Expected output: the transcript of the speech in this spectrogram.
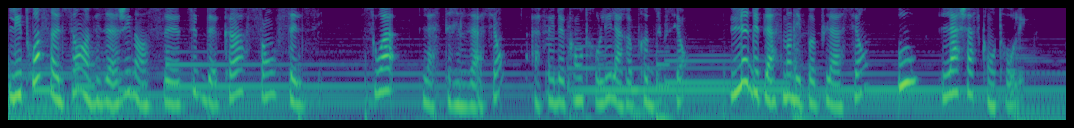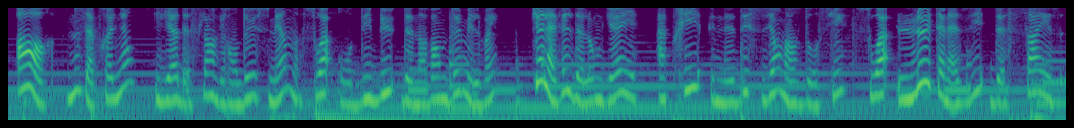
Les trois solutions envisagées dans ce type de cas sont celles-ci, soit la stérilisation, afin de contrôler la reproduction, le déplacement des populations ou la chasse contrôlée. Or, nous apprenions, il y a de cela environ deux semaines, soit au début de novembre 2020, que la ville de Longueuil a pris une décision dans ce dossier, soit l'euthanasie de 16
